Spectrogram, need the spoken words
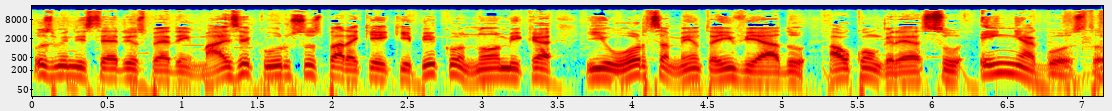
os ministérios pedem mais recursos para que a equipe econômica e o orçamento é enviado ao Congresso em agosto.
